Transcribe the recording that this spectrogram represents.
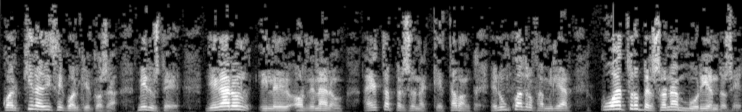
Cualquiera dice cualquier cosa. Mire usted, llegaron y le ordenaron a estas personas que estaban en un cuadro familiar, cuatro personas muriéndose,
